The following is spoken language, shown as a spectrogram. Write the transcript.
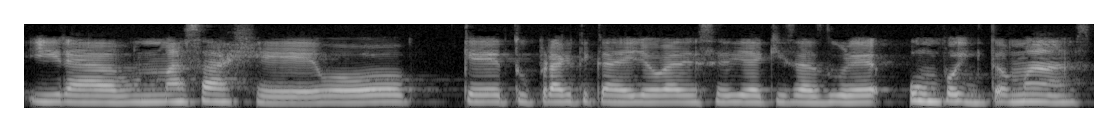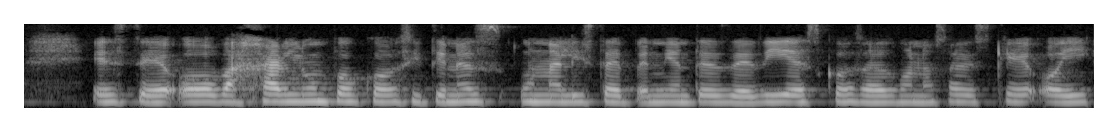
ir a un masaje o que tu práctica de yoga de ese día quizás dure un poquito más, este, o bajarle un poco si tienes una lista de pendientes de 10 cosas, bueno, sabes que hoy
